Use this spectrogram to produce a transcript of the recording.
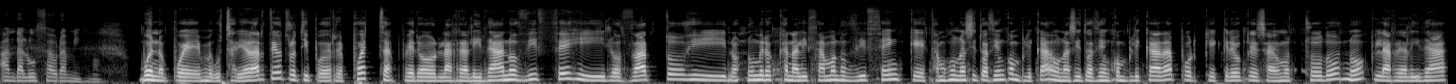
andaluza ahora mismo? Bueno, pues me gustaría darte otro tipo de respuestas, pero la realidad nos dice y los datos y los números que analizamos nos dicen que estamos en una situación complicada, una situación complicada porque creo que sabemos todos, ¿no? Que la realidad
